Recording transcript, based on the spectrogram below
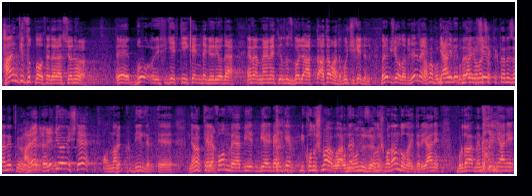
hangi futbol federasyonu e, bu yetkiyi kendinde görüyor da efendim Mehmet Yıldız golü attı atamadı bu çikedir. Böyle bir şey olabilir mi? Ama bundan, yani bir- bundan böyle bir yola şey- çıktıklarını zannetmiyorum. Evet yani. öyle diyor işte. Ondan değildir. Ee, bir Yok, telefon veya bir bir belge, bir konuşma vardır. onun üzerine. Konuşmadan dolayıdır. Yani burada Mehmet'in yani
